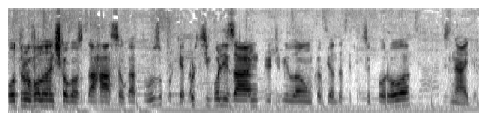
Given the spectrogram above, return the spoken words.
Outro volante que eu gosto da raça é o Gattuso, porque é por simbolizar a Inter de Milão, campeão da Tríplice Coroa, Snyder.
